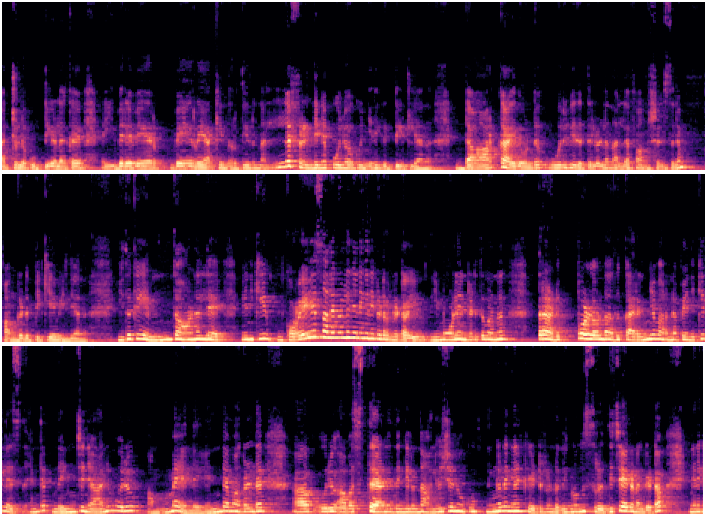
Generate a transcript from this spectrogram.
മറ്റുള്ള കുട്ടികളൊക്കെ ഇവരെ വേറെ വേറെയാക്കി നിർത്തി ഒരു നല്ല ഫ്രണ്ടിനെ പോലും ആ കുഞ്ഞിന് കിട്ടിയിട്ടില്ല എന്ന് ഡാർക്ക് ആയതുകൊണ്ട് ഒരു വിധത്തിലുള്ള നല്ല ഫങ്ഷൻസിനും പങ്കെടുപ്പിക്കുകയും ഇല്ല എന്ന് ഇതൊക്കെ എന്താണല്ലേ? എനിക്ക് കുറേ സ്ഥലങ്ങളിൽ ഞാൻ ഇങ്ങനെ കിട്ടുന്നുണ്ട് കേട്ടോ. ഈ ഈ മോളെ എന്റെ അടുത്ത് വന്ന് ഇത്ര അടുപ്പമുള്ളതുകൊണ്ട് അത് കരഞ്ഞു പറഞ്ഞപ്പോൾ എനിക്ക് ലെസ് എന്റെ നെഞ്ച് ഞാനും ഒരു അമ്മയല്ലേ. എന്റെ മകളുടെ ആ ഒരു അവസ്ഥയാണ് ഇതെങ്കിലും ഒന്ന് ആലോചിച്ച് നോക്കൂ. നിങ്ങളിങ്ങനെ കേട്ടിട്ടുണ്ടോ? നിങ്ങളൊന്ന് ശ്രദ്ധിച്ചേക്കണം കേട്ടോ. ഇങ്ങനെ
